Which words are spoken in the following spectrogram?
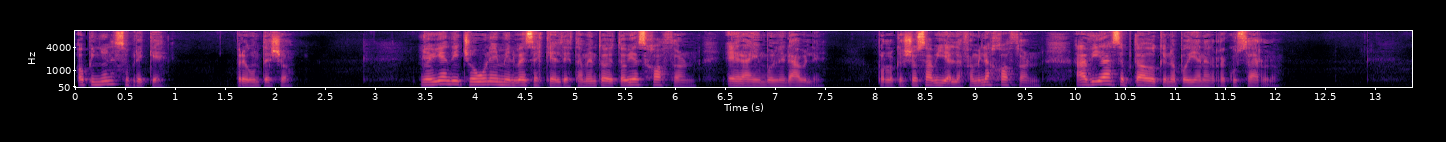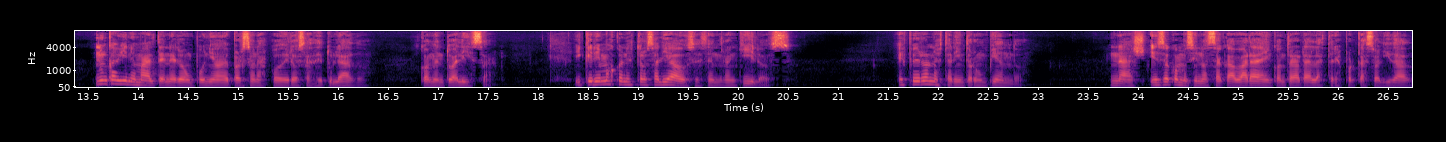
opiniones sobre qué? pregunté yo. Me habían dicho una y mil veces que el testamento de Tobias Hawthorne era invulnerable. Por lo que yo sabía, la familia Hawthorne había aceptado que no podían recusarlo. Nunca viene mal tener a un puñado de personas poderosas de tu lado, comentó Alisa. Y queremos que nuestros aliados estén tranquilos. Espero no estar interrumpiendo. nash hizo como si nos acabara de encontrar a las tres por casualidad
